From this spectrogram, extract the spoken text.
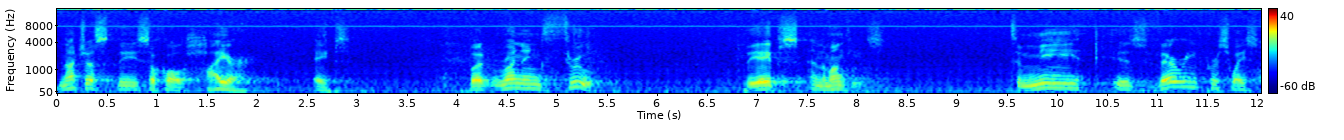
not just the so-called higher apes, but running through the apes and the monkeys, to me is very persuasive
